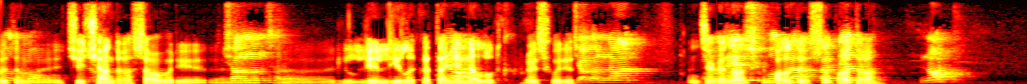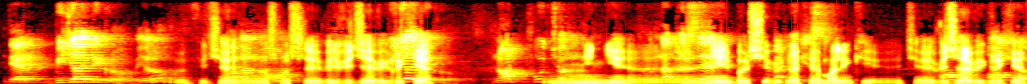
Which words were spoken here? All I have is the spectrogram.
этом Чичандра Сароваре э, лила катание на лодках происходит. Джаганат, Баладев, Субадра. Виджай, ну, в смысле, Виджай Виграхе. Не, не, не большие виграхи, а маленькие, эти Виджай Виграхи.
